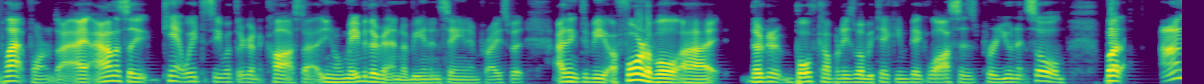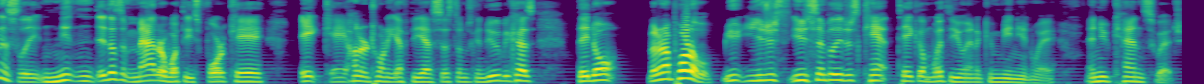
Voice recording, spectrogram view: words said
platforms. I, I, honestly can't wait to see what they're going to cost. Uh, you know, maybe they're going to end up being insane in price, but I think to be affordable, uh, they're going to both companies will be taking big losses per unit sold. But honestly, it doesn't matter what these 4K, 8K, 120 FPS systems can do because they don't they're not portable. You you just you simply just can't take them with you in a convenient way, and you can switch.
